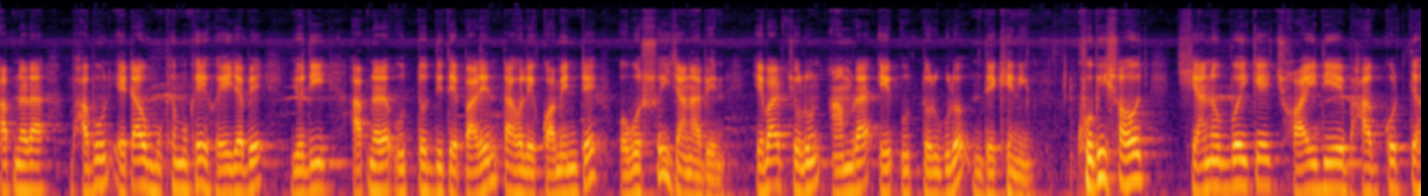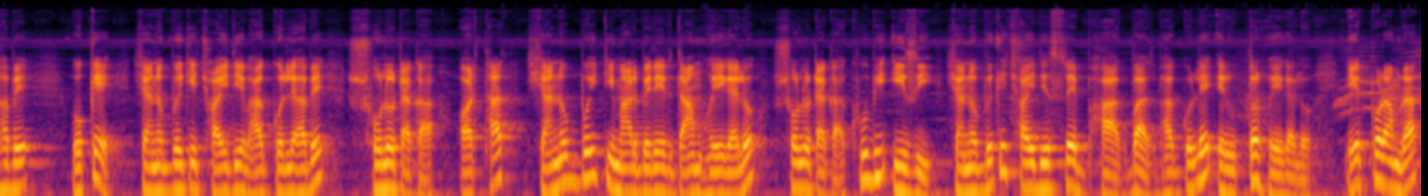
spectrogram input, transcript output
আপনারা ভাবুন, এটাও মুখে মুখেই হয়ে যাবে। যদি আপনারা উত্তর দিতে পারেন, তাহলে কমেন্টে অবশ্যই জানাবেন। এবার চলুন আমরা এর উত্তরগুলো দেখে নিই। খুবই সহজ, ছিয়ানব্বইকে ছয় দিয়ে ভাগ করতে হবে। ওকে ছিয়ানব্বইকে ছয় দিয়ে ভাগ করলে হবে ষোলো টাকা। অর্থাৎ ছিয়ানব্বইটি মার্বেলের দাম হয়ে গেল ষোলো টাকা। খুবই ইজি ছিয়ানব্বইকে ছয় দিয়ে সে ভাগ, বাস, ভাগ করলে এর উত্তর হয়ে গেল। এরপর আমরা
